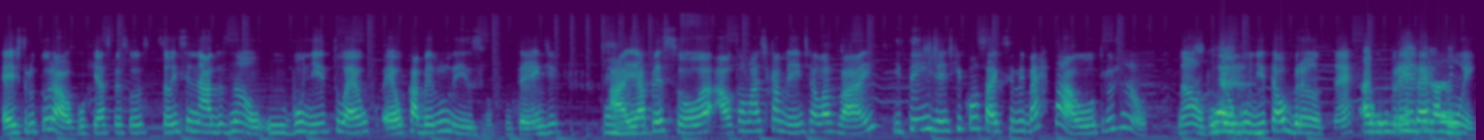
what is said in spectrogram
É estrutural, porque as pessoas são ensinadas, não, o bonito é o, é o cabelo liso, entende? Aí a pessoa, automaticamente, ela vai e tem gente que consegue se libertar, outros não. Não, porque É. o bonito é o branco, né? A O preto entra é ruim.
